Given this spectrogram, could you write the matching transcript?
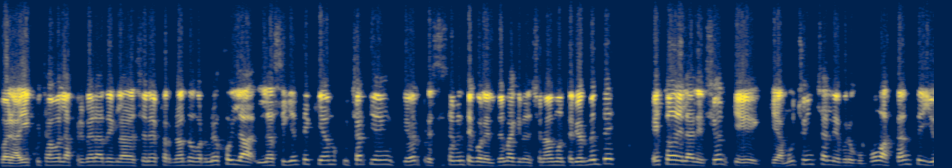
Bueno, ahí escuchamos las primeras declaraciones de Fernando Cornejo y la, las siguientes que vamos a escuchar tienen que ver precisamente con el tema que mencionábamos anteriormente, esto de la lesión que, a muchos hinchas le preocupó bastante y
